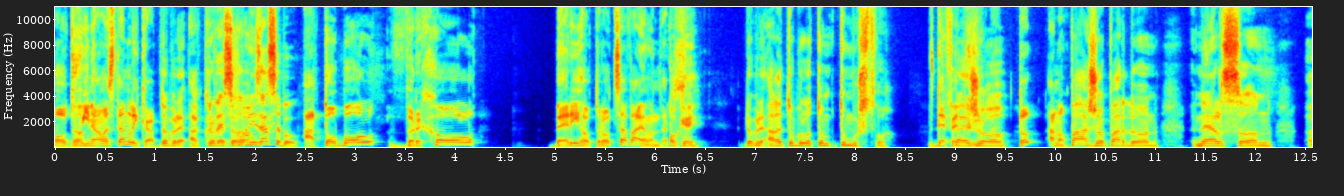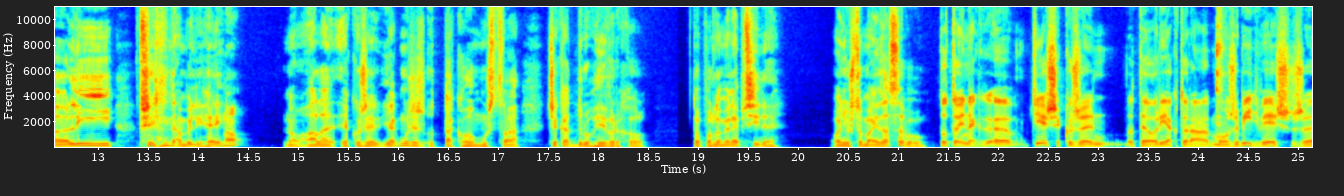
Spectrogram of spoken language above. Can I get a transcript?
od no. finále Stanley Cup. Dobre, a krome toho... za sebou. A to bol vrchol Barryho Troca v Islanders. OK, dobre, ale to bolo to, to mužstvo. V defenzíve. Peugeot, To, áno. Pážo, pardon, Nelson, uh, Lee, všichni tam byli, hej? No, No ale jakože, jak můžeš od takového mužstva čekat druhý vrchol? To podle mě nepřijde. Oni už to mají za sebou. Toto je inak e, tiež akože teória, ktorá môže byť, vieš, že,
